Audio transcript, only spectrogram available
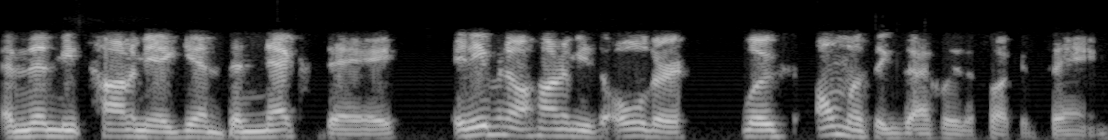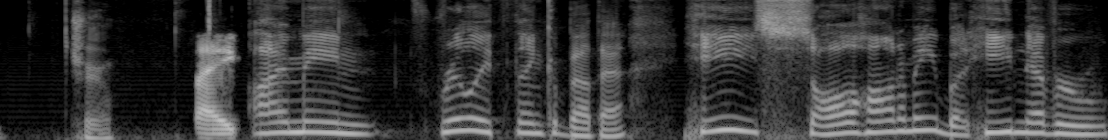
and then meets Hanami again the next day. And even though Hanami's older, looks almost exactly the fucking same. True. Like, I mean, really think about that. He saw Hanami, but he never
